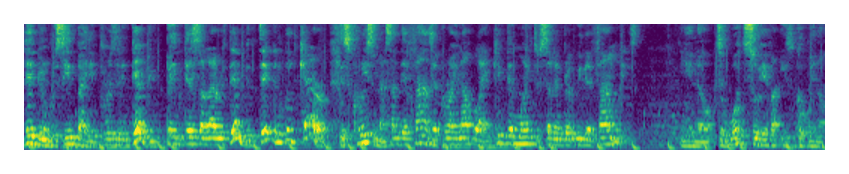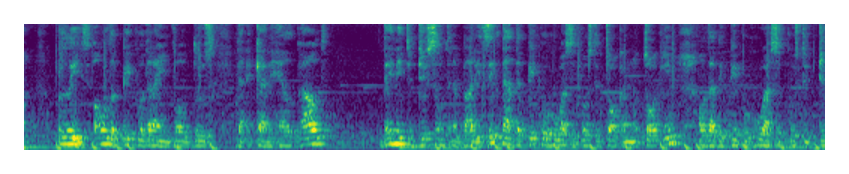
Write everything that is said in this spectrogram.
They've been received by the president, they've been paid their salaries, they've been taken good care of. It's Christmas and their fans are crying out like, give them money to celebrate with their families. You know, so whatsoever is going on, please, all the people that are involved, those that can help out, they need to do something about it. Is it that the people who are supposed to talk are not talking, or that the people who are supposed to do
